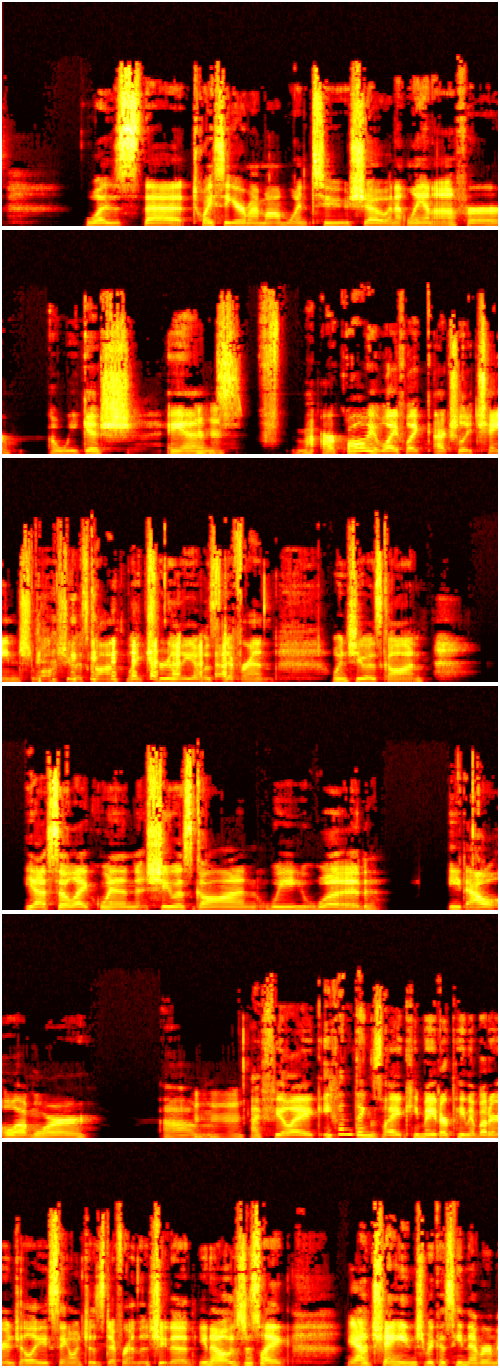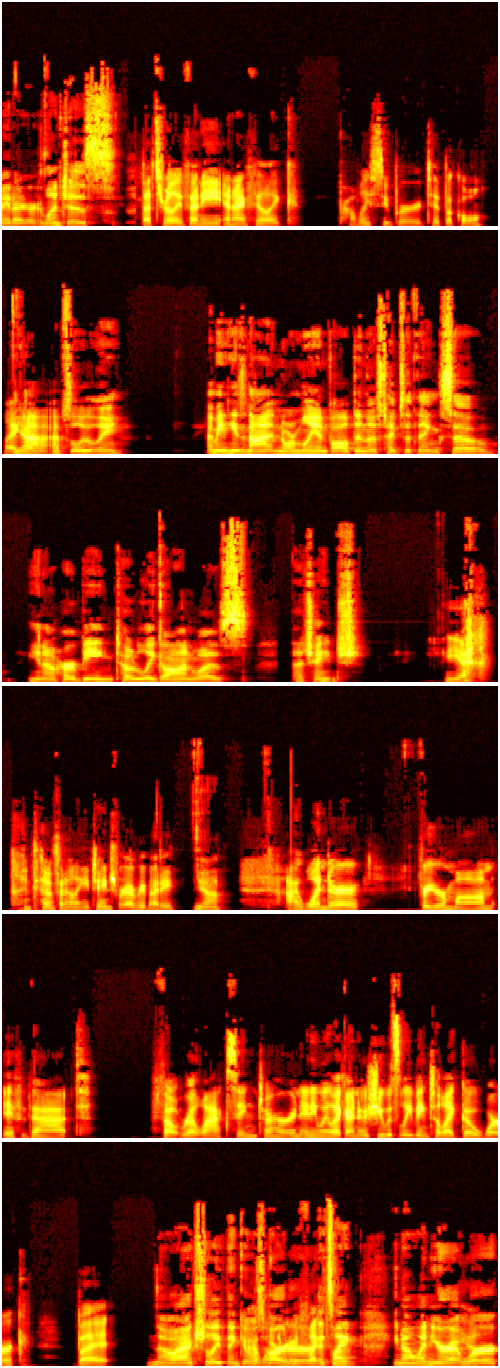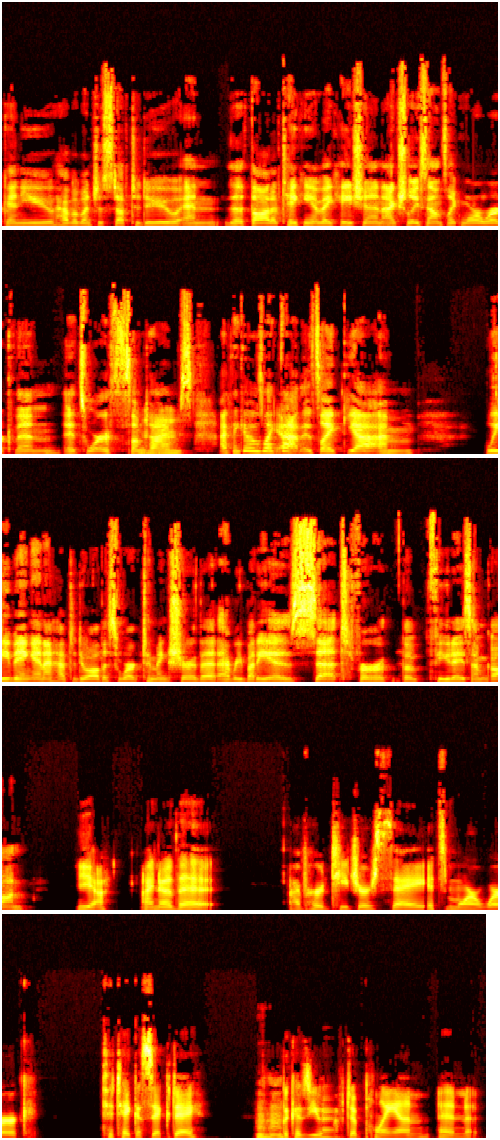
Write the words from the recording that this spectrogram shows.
was that twice a year my mom went to show in Atlanta for a weekish and mm-hmm. my, our quality of life like actually changed while she was gone. like truly it was different when she was gone. Yeah, so like when she was gone, we would eat out a lot more. Um Mhm. I feel like even things like he made our peanut butter and jelly sandwiches different than she did. You know, it was just like Yeah, a change because he never made our lunches. that's really funny, and I feel like probably super typical. Like, yeah, absolutely. I mean, he's not normally involved in those types of things, so you know, her being totally gone was a change. yeah, definitely a change for everybody. Yeah. I wonder for your mom if that felt relaxing to her in any way. Like, I know she was leaving to like go work, but No, I actually think it was wonder if, harder. like- it's like, you know, when you're at Yeah. work and you have a bunch of stuff to do and the thought of taking a vacation actually sounds like more work than it's worth sometimes. I think it was like Mm-hmm. Yeah. that. It's like, yeah, I'm leaving and I have to do all this work to make sure that everybody is set for the few days I'm gone. yeah, I know that I've heard teachers say it's more work to take a sick day Mm-hmm. because you have to plan and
